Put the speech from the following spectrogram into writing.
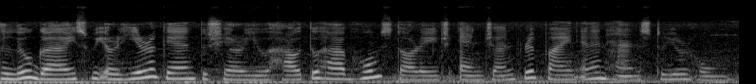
Hello guys, we are here again to share you how to have home storage enchant refine and enhance to your home.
